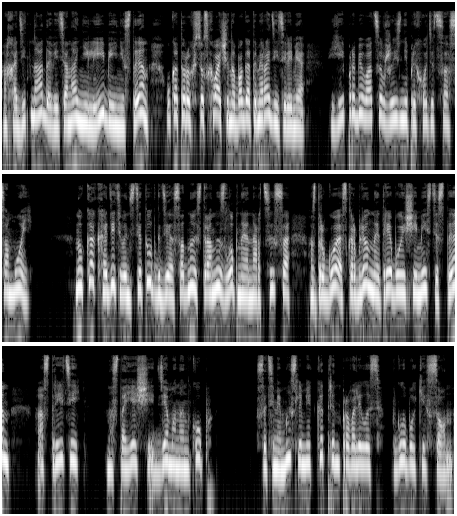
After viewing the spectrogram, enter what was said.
А ходить надо, ведь она не Либи и не Стэн, у которых все схвачено богатыми родителями. Ей пробиваться в жизни приходится самой. Но как ходить в институт, где с одной стороны злобная нарцисса, с другой оскорбленная требующий мести Стэн, а с третьей — настоящий демон-инкуб? С этими мыслями Кэтрин провалилась в глубокий сон.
